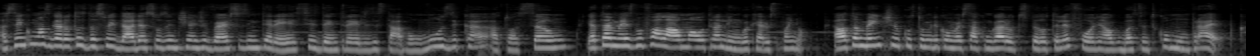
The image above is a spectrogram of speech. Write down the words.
Assim como as garotas da sua idade, a Susan tinha diversos interesses, dentre eles estavam música, atuação e até mesmo falar uma outra língua, que era o espanhol. Ela também tinha o costume de conversar com garotos pelo telefone, algo bastante comum para a época.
